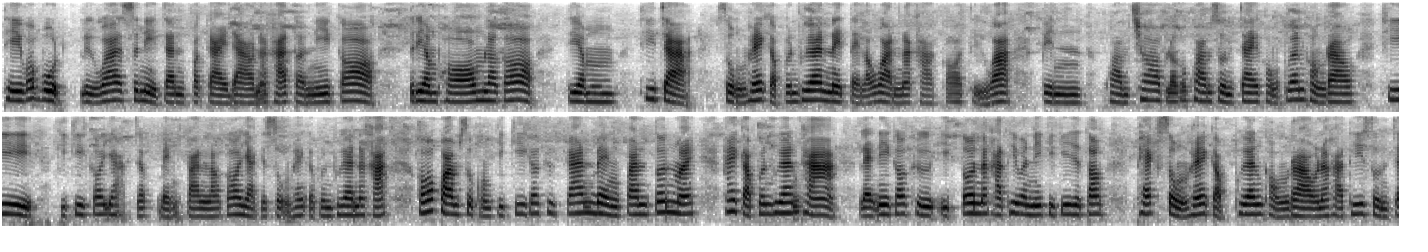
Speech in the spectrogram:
เทวบุตร หรือว่าเสน่ห์จันประกายดาวนะคะ ตอนนี้ก็เตรียมพร้อมแล้วก็เตรียมที่จะ ส่งให้กับเพื่อนๆในแต่ละวันนะคะ ก็ถือว่าเป็นความชอบแล้วก็ความสนใจของเพื่อนของเราที่กิกกี้ก็อยากจะแบ่งปัน แล้วก็อยากจะส่งให้กับเพื่อนๆนะคะ เพราะว่าความสุขของกิกกี้ก็คือการแบ่งปันต้นไม้ให้กับเพื่อนๆค่ะ และนี่ก็คืออีกต้นนะคะ ที่วันนี้กิกกี้จะต้องแพ็คส่งให้กับเพื่อนของเรานะคะ ที่สนใจ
